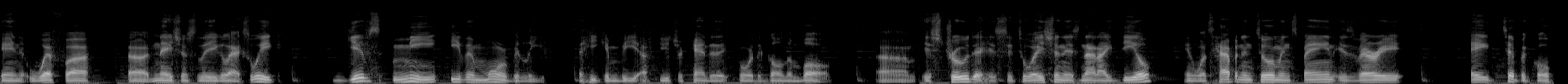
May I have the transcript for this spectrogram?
in UEFA uh, Nations League last week gives me even more belief that he can be a future candidate for the Golden Ball. Um, it's true that his situation is not ideal, and what's happening to him in Spain is very atypical.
